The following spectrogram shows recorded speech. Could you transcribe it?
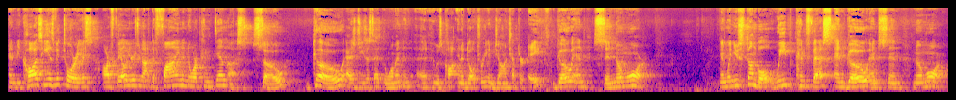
And because he is victorious, our failures do not define nor condemn us. So, Go, as Jesus said to the woman uh, who was caught in adultery in John chapter 8, go and sin no more. And when you stumble, weep, confess, and go and sin no more.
